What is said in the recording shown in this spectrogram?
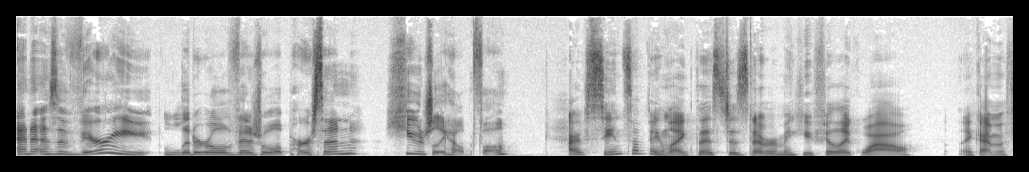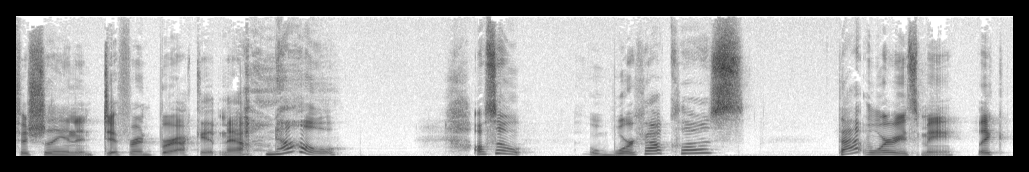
And as a very literal visual person, hugely helpful. I've seen something like this. Does it ever make you feel like wow, like I'm officially in a different bracket now? No. Also, workout clothes? That worries me. Like,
